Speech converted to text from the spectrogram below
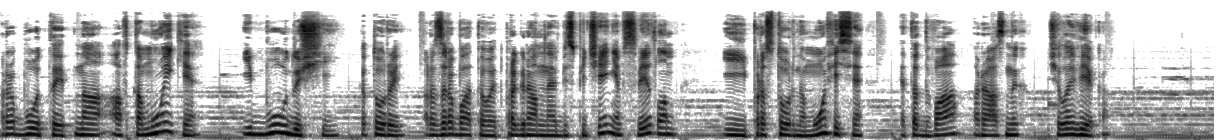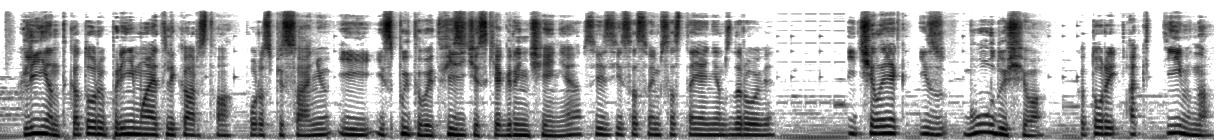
работает на автомойке и будущий, который разрабатывает программное обеспечение в светлом и просторном офисе, это два разных человека. Клиент, который принимает лекарства по расписанию и испытывает физические ограничения в связи со своим состоянием здоровья. И человек из будущего, который активно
